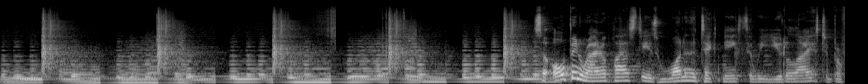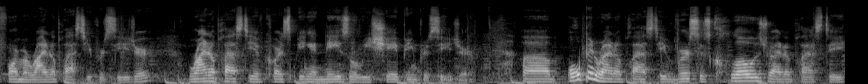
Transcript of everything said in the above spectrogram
Thank you. So open rhinoplasty is one of the techniques that we utilize to perform a rhinoplasty procedure. Rhinoplasty, of course, being a nasal reshaping procedure. Um, open rhinoplasty versus closed rhinoplasty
